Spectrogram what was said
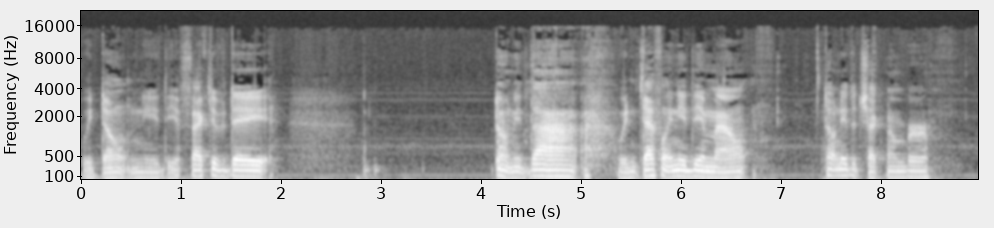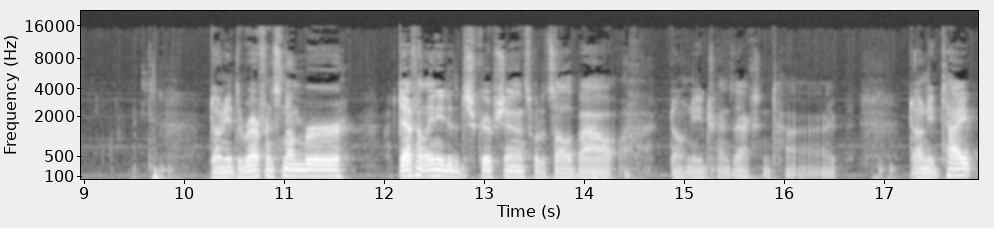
We don't need the effective date. Don't need that. We definitely need the amount. Don't need the check number. Don't need the reference number. Definitely need the description. That's what it's all about. Don't need transaction type. Don't need type.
